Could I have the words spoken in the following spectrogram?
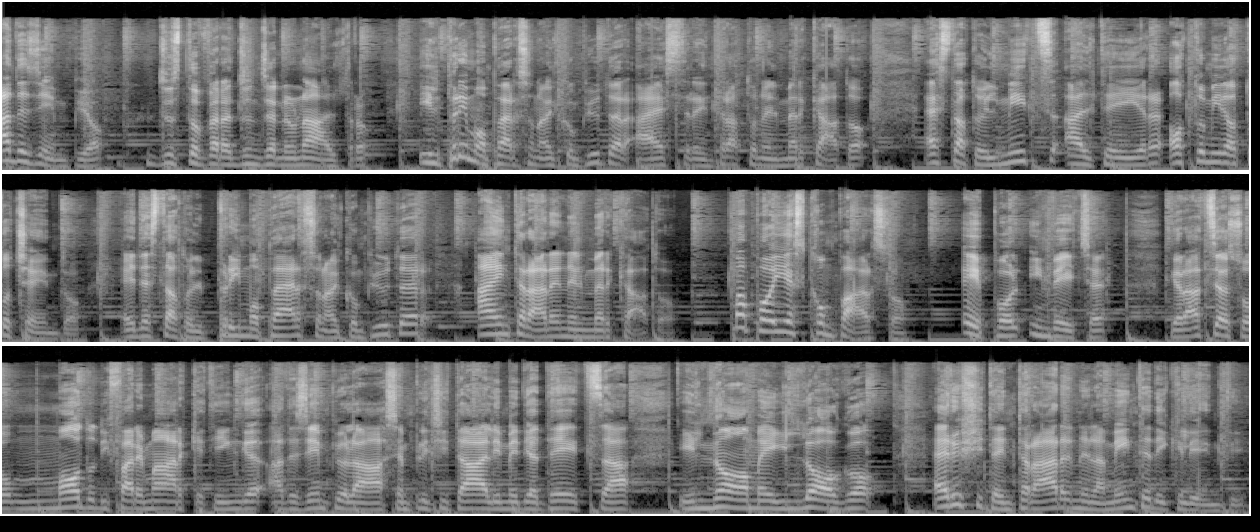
Ad esempio, giusto per aggiungerne un altro, il primo personal computer a essere entrato nel mercato è stato il MITS Altair 8800 ed è stato il primo personal computer a entrare nel mercato. Ma poi è scomparso. Apple invece, grazie al suo modo di fare marketing, ad esempio la semplicità, l'immediatezza, il nome, il logo, è riuscita a entrare nella mente dei clienti,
